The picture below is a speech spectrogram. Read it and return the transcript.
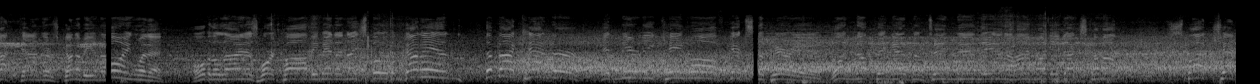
knocked down. There's going to be an going with it. Over the line is Horcoff. He made a nice move and got in. The backhander. It nearly came off. Gets the period. 1 nothing Edmonton. And the Anaheim Mighty Ducks come up. Spot check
